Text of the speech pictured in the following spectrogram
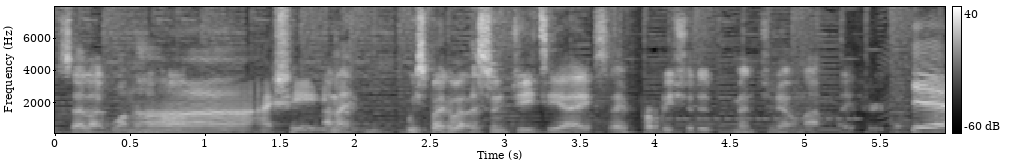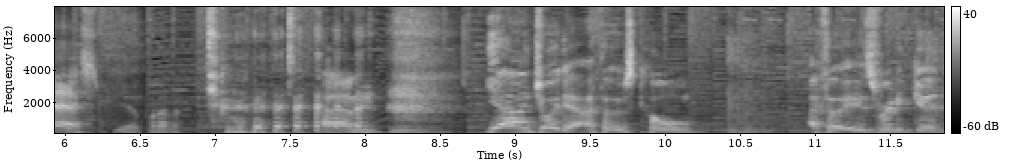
so like one and a half. ah, actually, And I, we spoke about this in GTA, so probably should have mentioned it on that playthrough. But yeah, yeah, whatever. um, yeah, I enjoyed it. I thought it was cool. I thought it was really good.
